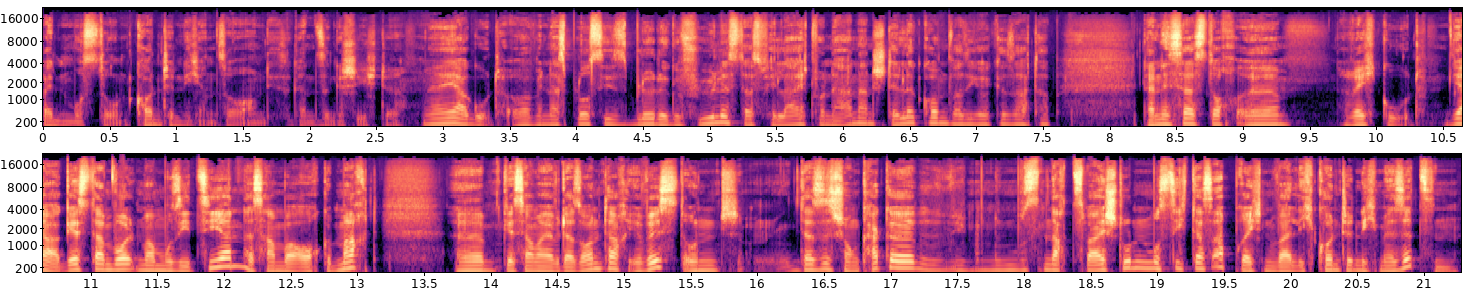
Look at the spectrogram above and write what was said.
rennen musste und konnte nicht und so und diese ganze Geschichte. Naja, gut, aber wenn das bloß dieses blöde Gefühl ist, das vielleicht von der anderen Stelle kommt, was ich euch gesagt habe, dann ist das doch äh, recht gut. Ja, gestern wollten wir musizieren, das haben wir auch gemacht. Äh, gestern war ja wieder Sonntag, ihr wisst, und das ist schon kacke. Nach zwei Stunden musste ich das abbrechen, weil ich konnte nicht mehr sitzen.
